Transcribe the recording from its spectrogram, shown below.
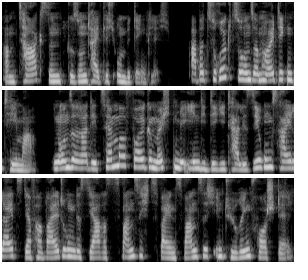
am Tag sind gesundheitlich unbedenklich. Aber zurück zu unserem heutigen Thema. In unserer Dezemberfolge möchten wir Ihnen die Digitalisierungshighlights der Verwaltung des Jahres 2022 in Thüringen vorstellen.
